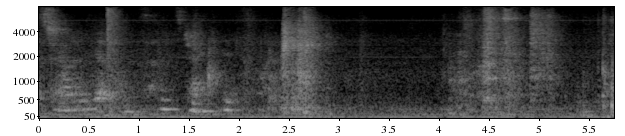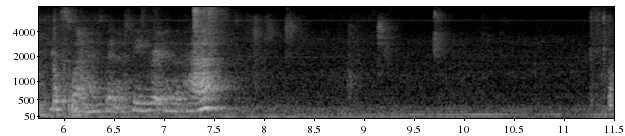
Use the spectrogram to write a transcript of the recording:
Let's try. Let's try this one. This one has been a favorite in the past.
